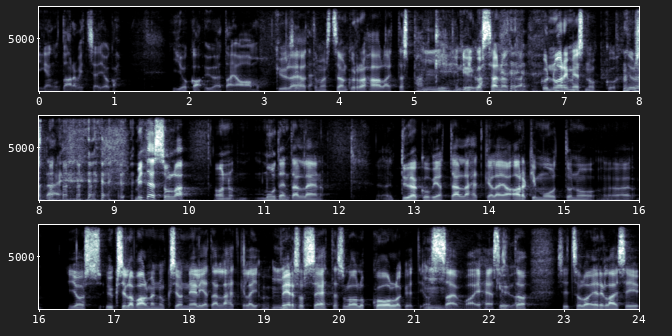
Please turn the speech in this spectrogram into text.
ikään kuin tarvitsee joka, joka yö tai aamu. Kyllä, Sitten. ehdottomasti. Se on kuin rahaa laittaisi pankkiin, mm, niin kuin sanotaan, kun nuori mies nukkuu. Just näin. Miten sulla on muuten tälleen työkuviot tällä hetkellä ja arki muuttunut, jos yksilövalmennuksia on neljä tällä hetkellä mm. versus se, että sulla on ollut 30 mm. jossain mm. vaiheessa. Kyllä. Sitten, on, sit sulla on erilaisia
